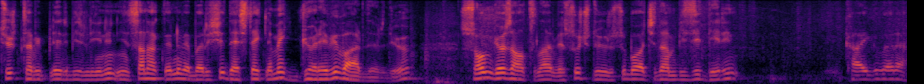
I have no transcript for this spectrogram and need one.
Türk Tabipleri Birliği'nin insan haklarını ve barışı desteklemek görevi vardır diyor. Son gözaltılar ve suç duyurusu bu açıdan bizi derin kaygılara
